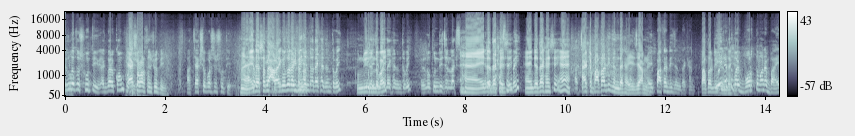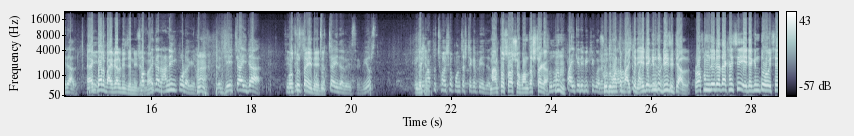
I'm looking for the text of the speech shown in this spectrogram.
এগুলো তো সুতি একবার কম একশো পার্সেন্ট সুতি। আচ্ছা একশো পার্সেন্ট সুতি। হ্যাঁ, আচ্ছা, এটার সাথে আড়াই গজের একটা ডিজাইনটা দেখা দেন তো ভাই। কোন ডিজাইনটা ভাই? দেখা দেন তো ভাই। এটা নতুন ডিজাইন লাগছে। হ্যাঁ এটা এটা দেখাইছি। ভাই? হ্যাঁ এটা দেখাইছি হ্যাঁ। আচ্ছা। একটা পাতা ডিজাইন দেখাই এই যে আপনি। এই পাতা ডিজাইন দেখেন। পাতা ডিজাইন এইটা তো ভাই বর্তমানে ভাইরাল একবার ভাইরাল ডিজাইন এটা ভাই। থেকে রানিং প্রোডাক্ট হ্যাঁ। এটা যে চাহিদা প্রচুর চাহিদা প্রচুর চাহিদা রয়েছে ভিউয়ার্স দেখেন। মাত্র 650 টাকা পেয়ে যাচ্ছে। মাত্র ছশো পঞ্চাশ টাকা। শুধুমাত্র পাইকারি বিক্রি করে শুধুমাত্র পাইকারি। এটা কিন্তু ডিজিটাল প্রথম যেটা দেখাইছি এটা কিন্তু হইছে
